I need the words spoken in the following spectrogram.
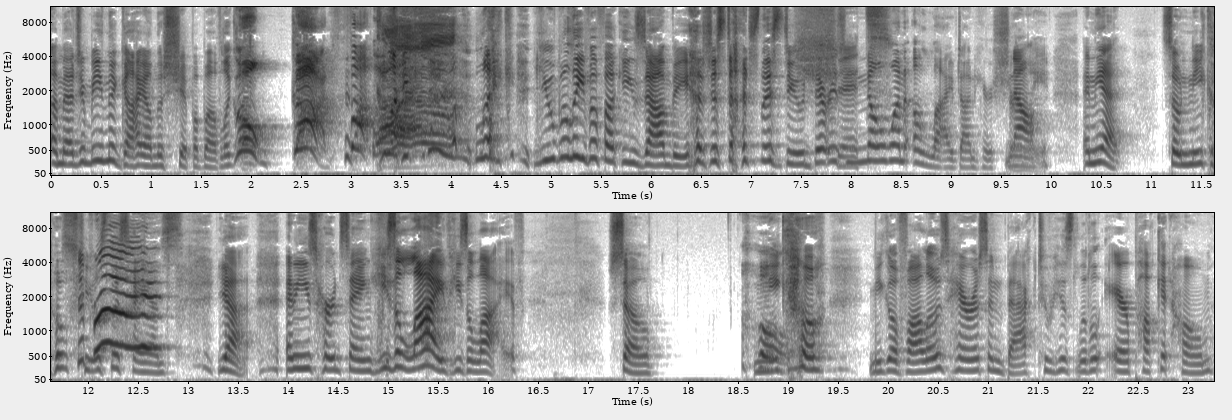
imagine being the guy on the ship above, like, oh god, fuck like, like you believe a fucking zombie has just touched this dude. There is Shit. no one alive down here, surely. No. And yet, so Nico feels this hand. Yeah. And he's heard saying, He's alive, he's alive. So Oh. Nico Nico follows Harrison back to his little air pocket home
